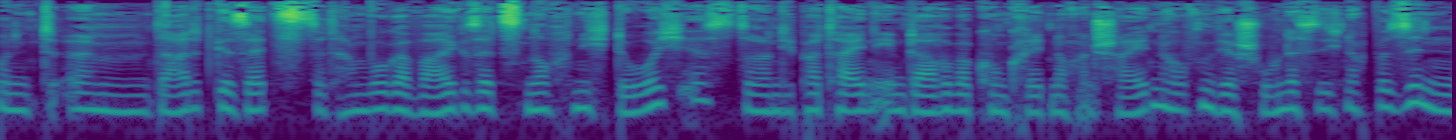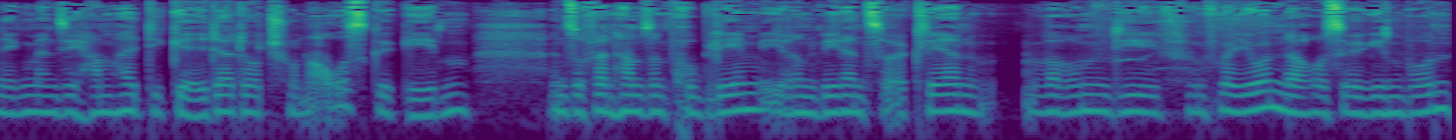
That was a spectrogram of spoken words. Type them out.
Und ähm, da das Gesetz, das Hamburger Wahlgesetz noch nicht durch ist, sondern die Parteien eben darüber konkret noch entscheiden, hoffen wir schon, dass sie sich noch besinnen. Ich meine, sie haben halt die Gelder dort schon ausgegeben. Insofern haben sie ein Problem, ihren Wählern zu erklären, warum die fünf Millionen da ausgegeben wurden.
